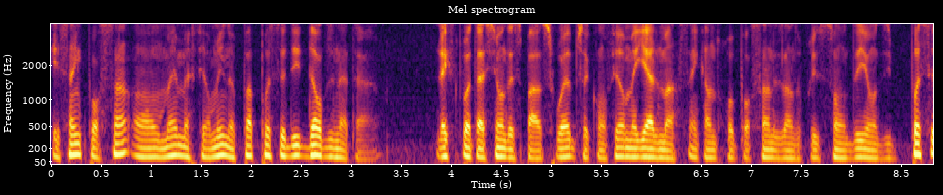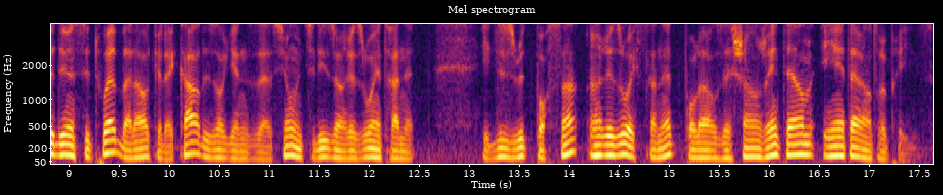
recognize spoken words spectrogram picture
et 5% ont même affirmé ne pas posséder d'ordinateur. L'exploitation d'espaces web se confirme également. 53% des entreprises sondées ont dit posséder un site web alors que le quart des organisations utilisent un réseau intranet et 18% un réseau extranet pour leurs échanges internes et interentreprises.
